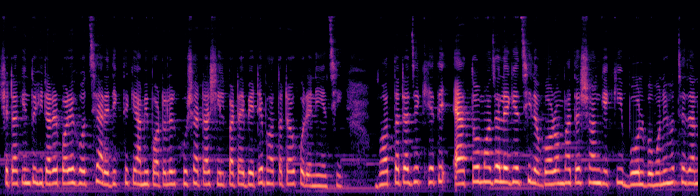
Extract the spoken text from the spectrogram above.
সেটা কিন্তু হিটারের পরে হচ্ছে। আর এদিক থেকে আমি পটলের খোসাটা, শিল্পাটায় বেটে ভর্তাটাও করে নিয়েছি। ভর্তাটা যে খেতে এত মজা লেগেছিল গরম ভাতের সঙ্গে, কি বলব? মনে হচ্ছে যেন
